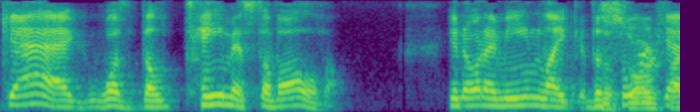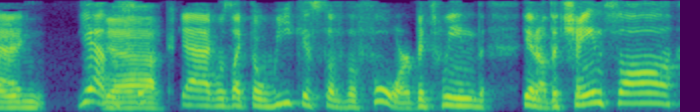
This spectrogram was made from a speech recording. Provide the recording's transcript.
gag was the tamest of all of them. You know what I mean? Like the, The sword, sword gag. fighting? Yeah, the Yeah. sword gag was like the weakest of the four between you know the chainsaw,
